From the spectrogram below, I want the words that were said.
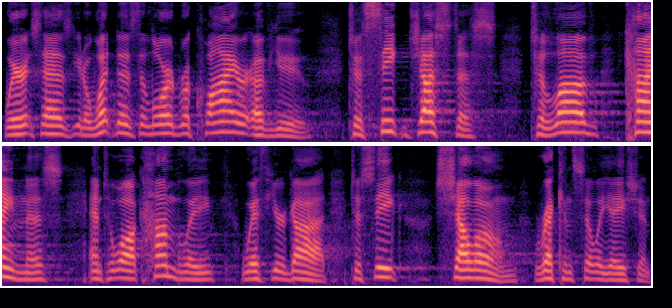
where it says, You know, what does the Lord require of you? To seek justice, to love kindness, and to walk humbly with your God, to seek shalom, reconciliation.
